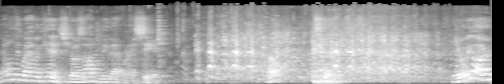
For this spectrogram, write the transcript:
I don't think we're having kids. She goes, I'll believe that when I see it. Well, here we are.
